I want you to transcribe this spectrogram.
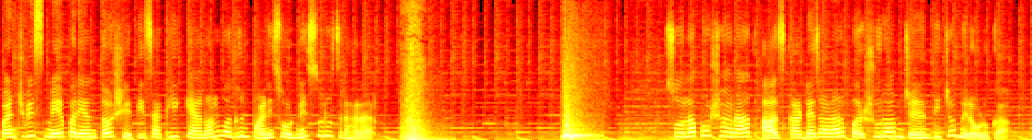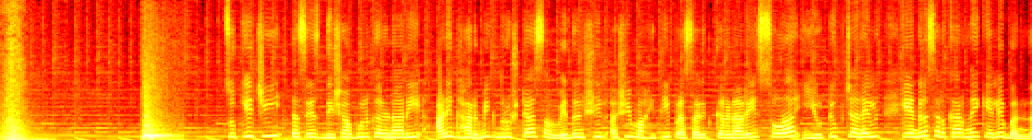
पंचवीस मे पर्यंत शेतीसाठी कॅनॉलमधून पाणी सोडणे सुरूच राहणार. सोलापूर शहरात आज काढल्या जाणार परशुराम जयंतीच्या मिरवणुका. चुकीची तसेच दिशाभूल करणारी आणि धार्मिक दृष्ट्या संवेदनशील अशी माहिती प्रसारित करणारे सोळा युट्यूब चॅनेल केंद्र सरकारने केले बंद.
